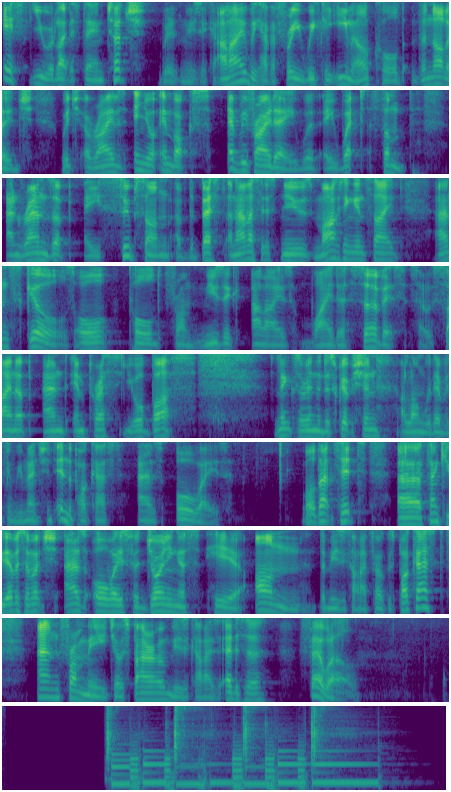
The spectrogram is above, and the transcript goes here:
If you would like to stay in touch with Music Ally, we have a free weekly email called The Knowledge, which arrives in your inbox every Friday with a wet thump and rounds up a soupçon of the best analysis, news, marketing insight, and skills, all pulled from Music Ally's wider service. So sign up and impress your boss. Links are in the description, along with everything we mentioned in the podcast, as always. Well, that's it. Uh, thank you ever so much, as always, for joining us here on the Music Ally Focus podcast. And from me, Joe Sparrow, Music Ally's editor, farewell.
